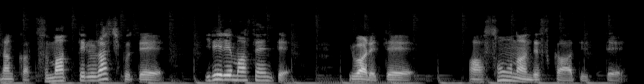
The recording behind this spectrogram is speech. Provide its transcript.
なんか詰まってるらしくて、入れれませんって言われて、あ、そうなんですかって言って。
